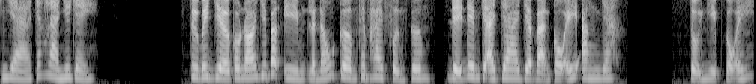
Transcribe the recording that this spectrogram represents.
Dạ chắc là như vậy. Từ bây giờ con nói với bác Yểm là nấu cơm thêm hai phần cơm Để đem cho A cha và bạn cậu ấy ăn nha. Tội nghiệp cậu ấy.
